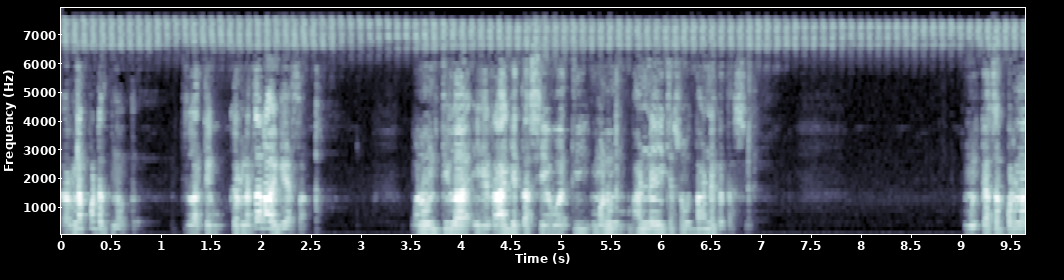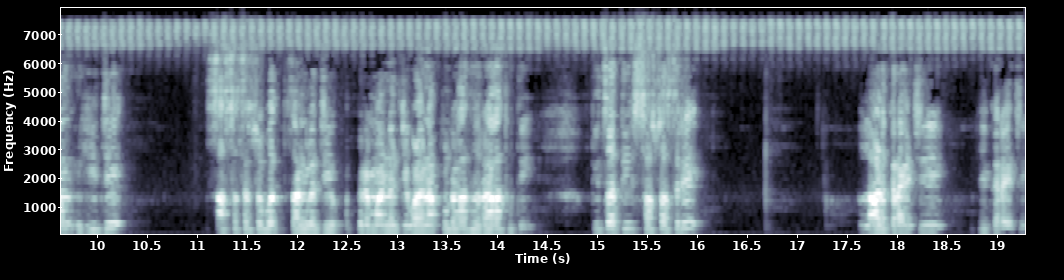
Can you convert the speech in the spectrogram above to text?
करणं पटत नव्हतं. तिला ते करण्याचा राग यायचा. म्हणून तिला हे राग येत असे व ती म्हणून भांडणं याच्यासोबत भांडण करत असे. मग त्याचा परिणाम ही जे सासऱ्यासोबत चांगलं जीव प्रेमानं जिवाळ्यानं आपण राहत राहत होती तिचा ती सासरे लाड करायची हे करायचे.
